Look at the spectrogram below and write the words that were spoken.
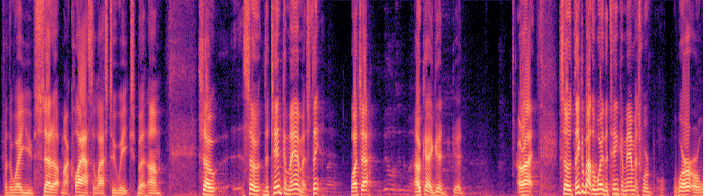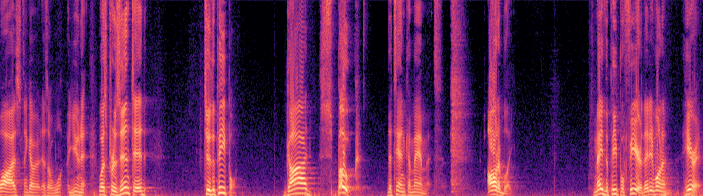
for the way you've set up my class the last two weeks. But um, so, so the Ten Commandments, think, what's that? Okay, good, good. All right. So think about the way the Ten Commandments were, were or was, think of it as a, a unit, was presented to the people. God spoke the Ten Commandments audibly, made the people fear. They didn't want to hear it,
